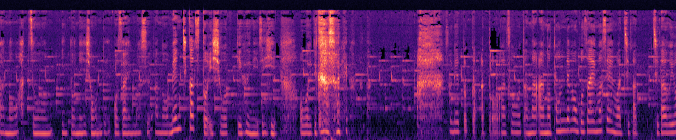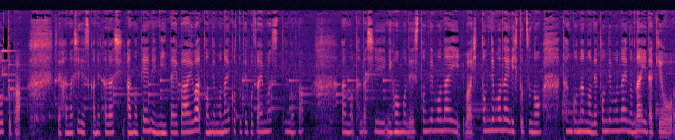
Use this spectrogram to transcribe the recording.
あの発音イントネーションでございます。あのメンチカツと一緒っていう風にぜひ覚えてください。それとかあとあそうだな。あのとんでもございませんは違違うよとかそういう話ですかね。正しいあの丁寧に言いたい場合はとんでもないことでございますっていうのがあの正しい日本語です。とんでもないはとんでもないで一つの単語なのでとんでもないのないだけを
